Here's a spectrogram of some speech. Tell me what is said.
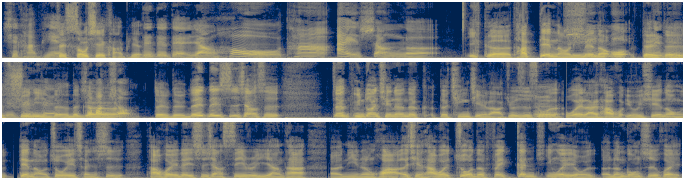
写卡片，对手写卡片，对对对。然后他爱上了。一个他电脑里面的哦，对对，虚拟的那个，对对，类类似像是在云端情人的的情节啦，就是说未来他会有一些那种电脑作业程式，它会类似像 Siri 一样，它呃拟人化，而且它会做的非更，因为有人工智慧，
